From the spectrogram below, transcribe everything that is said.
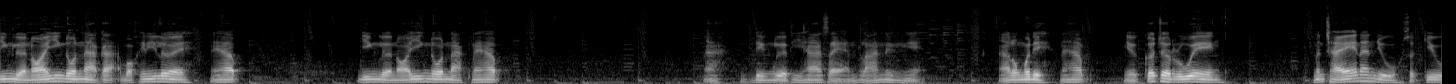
ยิ่งเหลือน้อยยิ่งโดนหนักอะ่ะบอกแค่นี้เลยนะครับ ยิ่งเหลือน้อยยิ่งโดนหนักนะครับอะดึงเรือที่ห้าแสนล้านหนึ่งเงี้ยอะลงมาดินะครับ เดี๋ยวก็จะรู้เอง มันใช้นั่นอยู่สกิล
